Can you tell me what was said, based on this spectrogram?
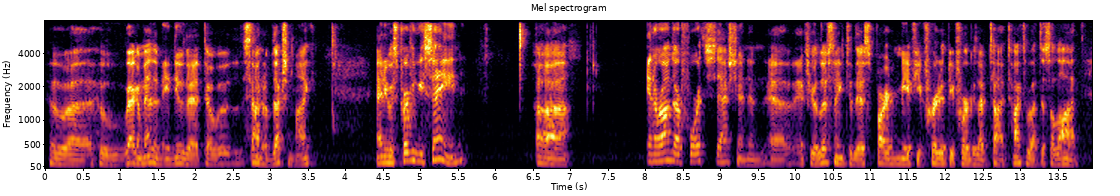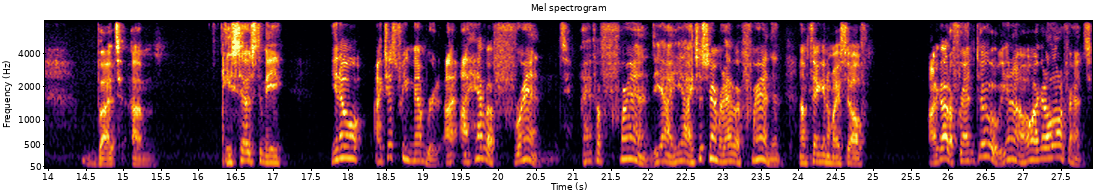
who uh, who recommended me knew that uh, sounded abduction like, and he was perfectly sane. Uh, in around our fourth session, and uh, if you're listening to this, pardon me if you've heard it before because I've ta- talked about this a lot, but um, he says to me, You know, I just remembered, I, I, have a friend. I have a friend. Yeah, yeah, I just remembered I have a friend. And I'm thinking to myself, I got a friend too. You know, I got a lot of friends.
